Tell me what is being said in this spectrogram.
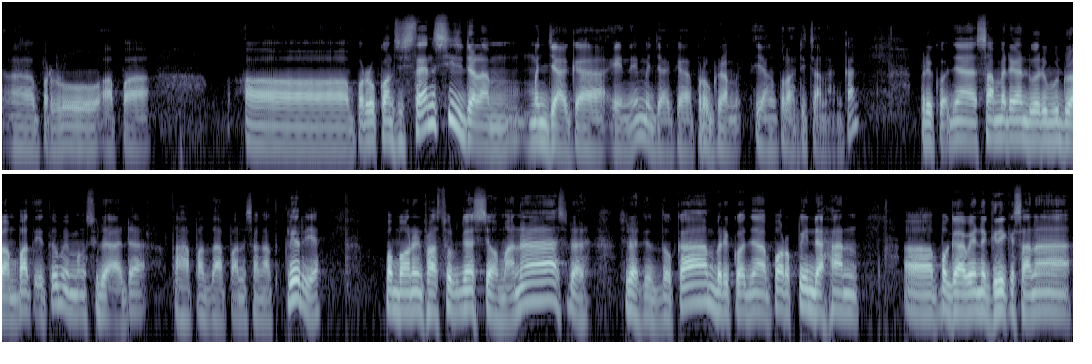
uh, perlu apa? Uh, perlu konsistensi dalam menjaga ini, menjaga program yang telah dicanangkan. Berikutnya sampai dengan 2024 itu memang sudah ada tahapan-tahapan sangat clear ya pembangunan infrastrukturnya sejauh mana sudah sudah ditentukan berikutnya perpindahan uh, pegawai negeri ke sana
